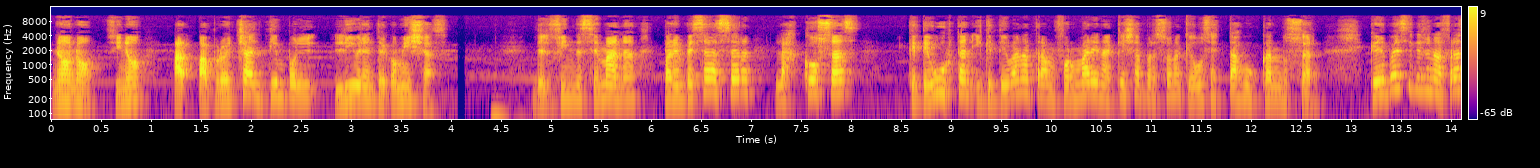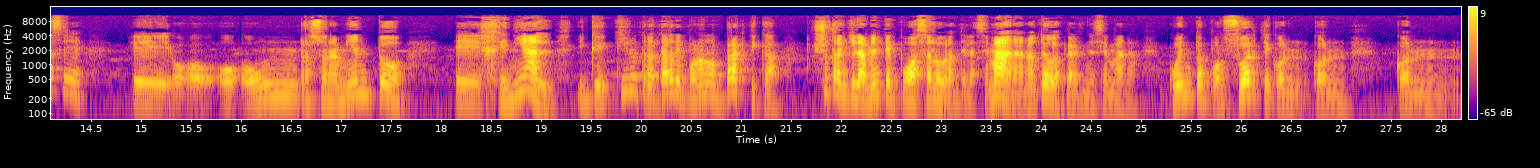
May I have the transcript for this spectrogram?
No, no, sino aprovechar el tiempo libre entre comillas del fin de semana para empezar a hacer las cosas que te gustan y que te van a transformar en aquella persona que vos estás buscando ser. Que me parece que es una frase eh, o, un razonamiento eh, genial y que quiero tratar de ponerlo en práctica. Yo tranquilamente puedo hacerlo durante la semana, no tengo que esperar el fin de semana. Cuento por suerte con, con, con,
